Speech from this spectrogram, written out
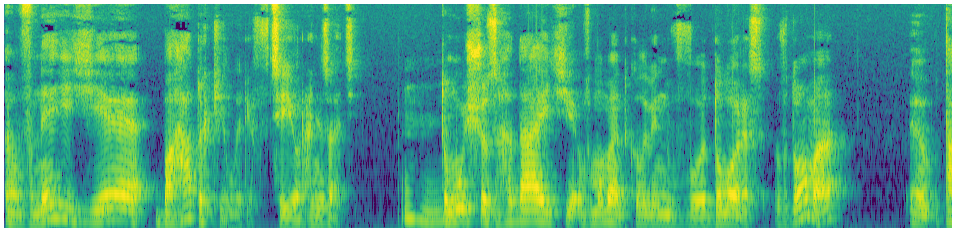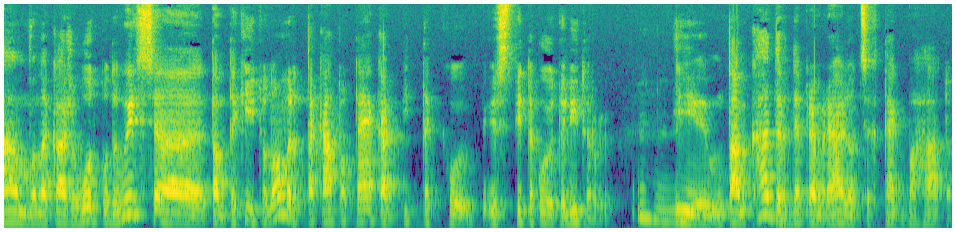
в неї є багато кілерів в цій організації. Угу. Тому що згадай в момент, коли він в Долорес вдома, е, там вона каже: От, подивися, там такий-то номер, така-то тека під такою під такою-то літерою. Угу. І там кадр, де прям реально цих тек багато,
